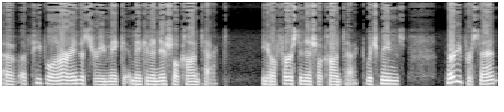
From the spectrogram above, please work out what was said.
of, of people in our industry make make an initial contact, you know, first initial contact, which means 30%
